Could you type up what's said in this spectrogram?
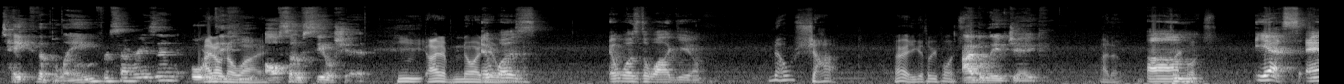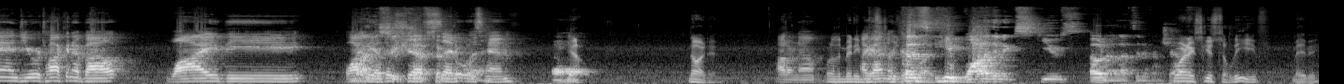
take the blame for some reason, or I don't did know he why. also steal shit? He, I have no idea. It why. was, it was the wagyu. no shot. All right, you get three points. I believe Jake. I don't. three Um, points. yes, and you were talking about why the why, Why the the other sous chef chef said it was blame. him. Yeah. No idea. I don't know. One of the many I mysteries. Because he wanted an excuse. Oh no, that's a different He wanted an excuse to leave. Maybe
